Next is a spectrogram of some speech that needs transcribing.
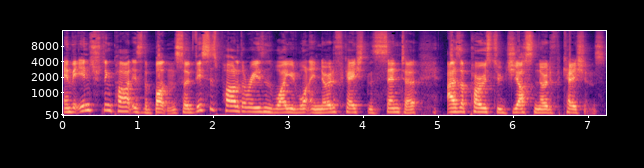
And the interesting part is the button. So this is part of the reasons why you'd want a notification center as opposed to just notifications.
